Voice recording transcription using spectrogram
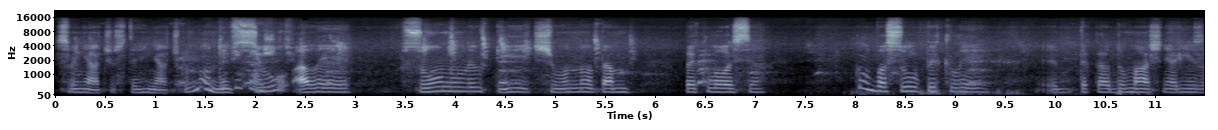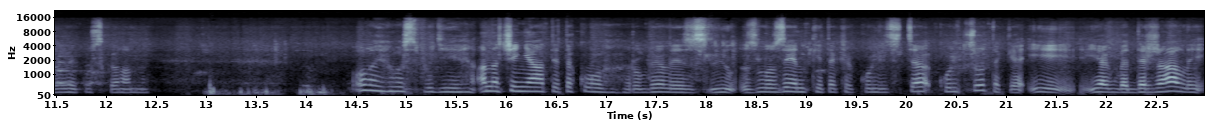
свинячу стегнячку. Ну, не всю, але всунули в піч, воно там пеклося. Ковбасу пекли, е, така домашня, різали кусками. Ой, Господі, а начиняти таку робили з, з лозинки таке кольця, кольцо таке, і якби держали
